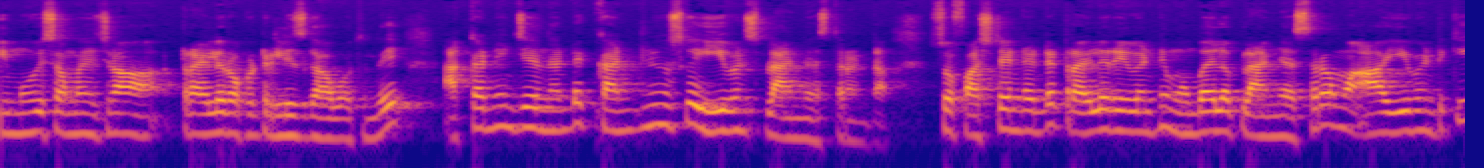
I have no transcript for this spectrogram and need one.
ఈ మూవీ సంబంధించిన ట్రైలర్ ఒకటి రిలీజ్ కాబోతుంది. అక్కడి నుంచి ఏంటంటే కంటిన్యూస్గా ఈవెంట్స్ ప్లాన్ చేస్తారంట. సో ఫస్ట్ ఏంటంటే ట్రైలర్ ఈవెంట్ని ముంబైలో ప్లాన్ చేస్తారు. ఆ ఈవెంట్కి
